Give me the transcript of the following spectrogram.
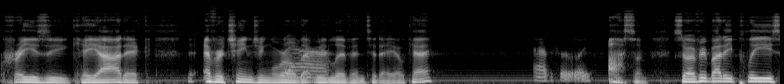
crazy, chaotic ever changing world yeah. that we live in today, okay? Absolutely. Awesome. So, everybody, please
